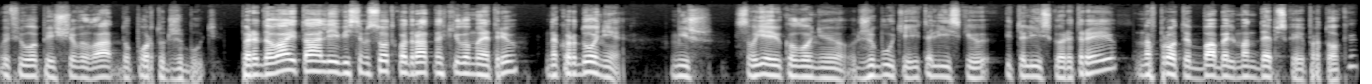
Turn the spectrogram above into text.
в Ефіопії, що вела до порту Джибуті. Передала Італії 800 квадратних кілометрів на кордоні між своєю колонією Джибуті італійською, італійською Еритреєю навпроти Бабель-Мандебської протоки.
